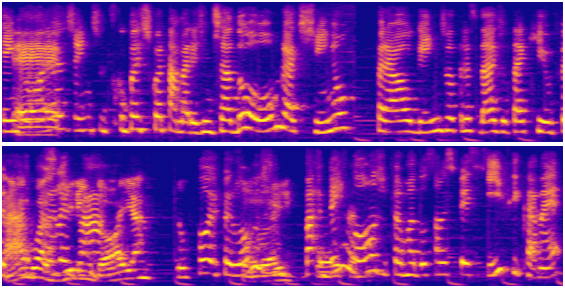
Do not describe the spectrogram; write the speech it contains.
Embora É. a gente, desculpa te cortar, Maria, a gente já doou um gatinho pra alguém de outra cidade, tá aqui. O Fernando Águas foi de. Lindóia. Não foi? Foi longe? Foi, foi, bem foi. longe, foi uma adoção específica, né?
